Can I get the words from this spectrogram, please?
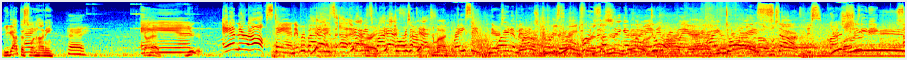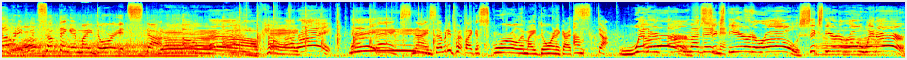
You got this Okay. one, honey. Okay. ahead. And You- and they're off, Stan. Everybody's Yes, uh, yes, everybody's garage yes, doors are yes. Come on. racing. There's Wait a minute. garage doors You trained for put this. something in my door. everywhere. My door is Almost stuck. there. There's You're garage- cheating. Somebody put something in my door. It's stuck. Oh, okay. All right. Hey, Thanks. Nice. Somebody put like a squirrel in my door and it got Um, stuck. winner! Oh, oh my goodness. Sixth year in a row. Sixth year in a row, winner.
